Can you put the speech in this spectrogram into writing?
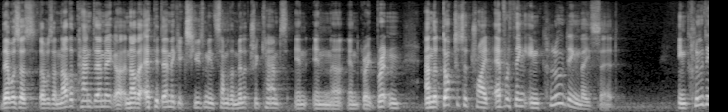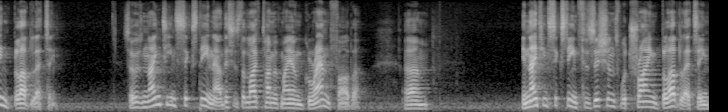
there was, a, there was another pandemic, uh, another epidemic, excuse me, in some of the military camps in, in, uh, in Great Britain. And the doctors had tried everything, including, they said, including bloodletting. So it was 1916 now. This is the lifetime of my own grandfather. Um, in 1916, physicians were trying bloodletting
